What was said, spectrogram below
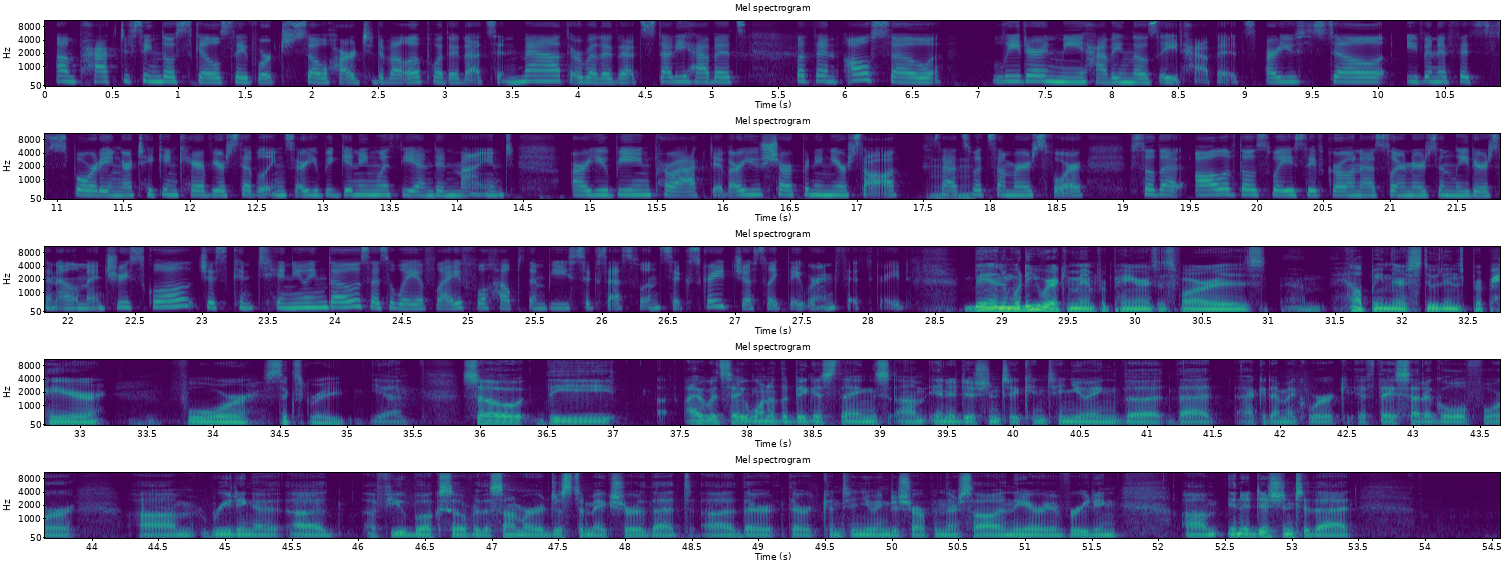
um, practicing those skills they've worked so hard to develop, whether that's in math or whether that's study habits. But then also, Leader in Me having those eight habits? Are you still, even if it's sporting or taking care of your siblings, are you beginning with the end in mind? Are you being proactive? Are you sharpening your saw? Mm-hmm. That's what summer is for. So that all of those ways they've grown as learners and leaders in elementary school, just continuing those as a way of life will help them be successful in sixth grade, just like they were in fifth grade. Ben, what do you recommend for parents as far as um, helping their students prepare for sixth grade? Yeah. So the I would say one of the biggest things, um, in addition to continuing the that academic work, if they set a goal for um, reading a, a, a, few books over the summer, just to make sure that uh, they're they're continuing to sharpen their saw in the area of reading. Um, in addition to that,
